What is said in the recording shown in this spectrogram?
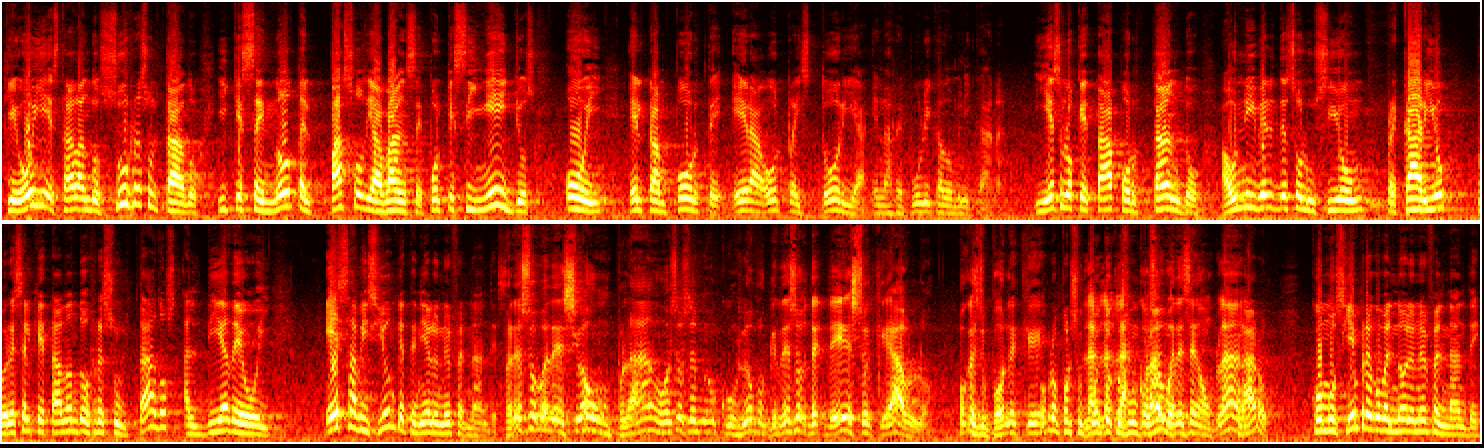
que hoy está dando su resultado y que se nota el paso de avance, porque sin ellos hoy el transporte era otra historia en la República Dominicana. Y es lo que está aportando a un nivel de solución precario, pero es el que está dando resultados al día de hoy. Esa visión que tenía Leonel Fernández. Pero eso obedeció a un plan o eso se me ocurrió, porque de eso, de, eso es que hablo. Porque supone que, por supuesto que las cosas obedecen a un plan. Claro. Como siempre gobernó Leonel Fernández,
